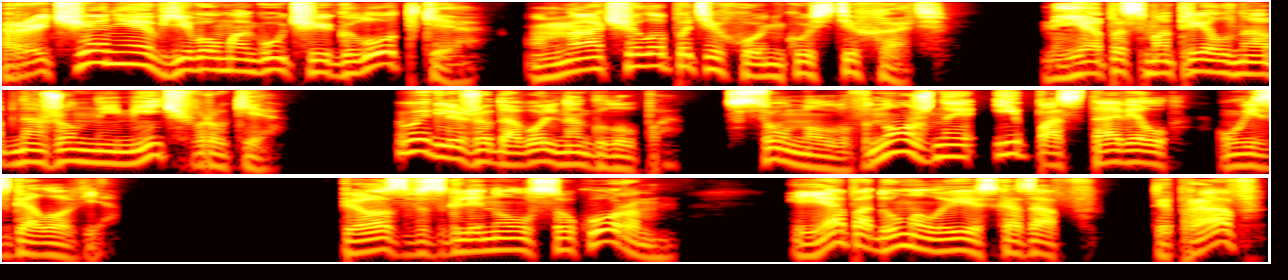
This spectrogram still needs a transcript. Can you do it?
Рычание в его могучей глотке начало потихоньку стихать. Я посмотрел на обнаженный меч в руке, Выгляжу довольно глупо. Сунул в ножны и поставил у изголовья. Пес взглянул с укором. Я подумал и, сказав «Ты прав»,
